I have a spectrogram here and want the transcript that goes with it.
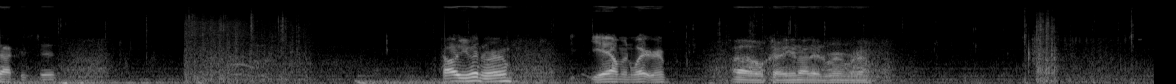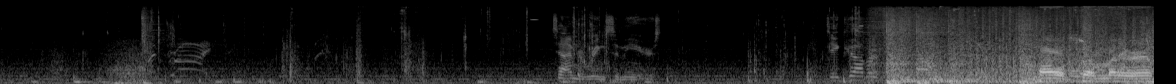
Doctor's dead. How are you in room? Yeah, I'm in weight room. Oh, okay, you're not in room room. Time to ring some ears. Take cover. Oh, some money room.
